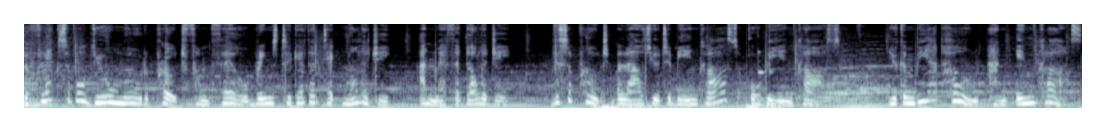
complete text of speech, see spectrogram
The flexible dual-mode approach from CEU brings together technology and methodology. This approach allows you to be in class or be in class. You can be at home and in class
